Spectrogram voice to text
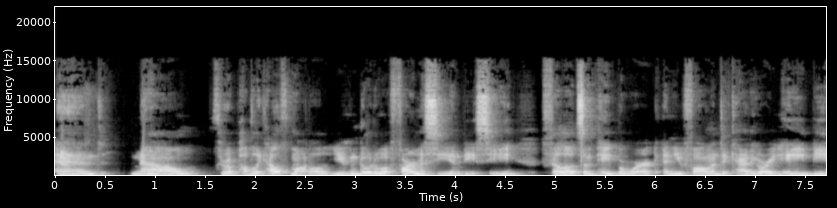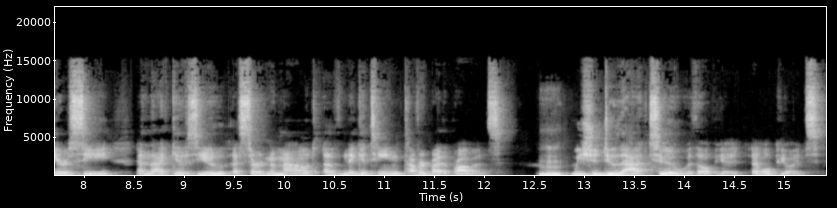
And now, through a public health model, you can go to a pharmacy in BC, fill out some paperwork, and you fall into category A, B, or C, and that gives you a certain amount of nicotine covered by the province. Mm-hmm. We should do that too with opioid, uh, opioids.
